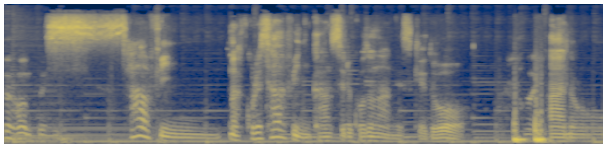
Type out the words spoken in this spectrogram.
本当に。サーフィン、まあこれサーフィンに関することなんですけど、はい、あの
